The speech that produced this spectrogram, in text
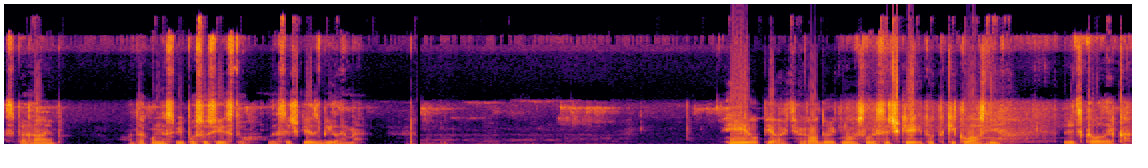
Збираємо. Отак вони собі по сусідству, лисички з білими. І опять радують нас лисички, і тут такі класні. Річка велика.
